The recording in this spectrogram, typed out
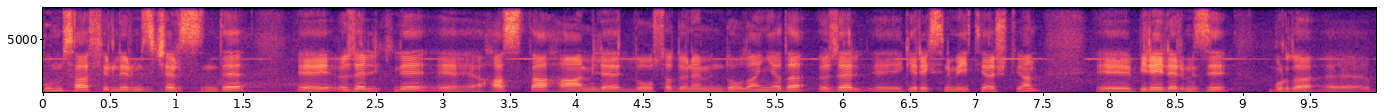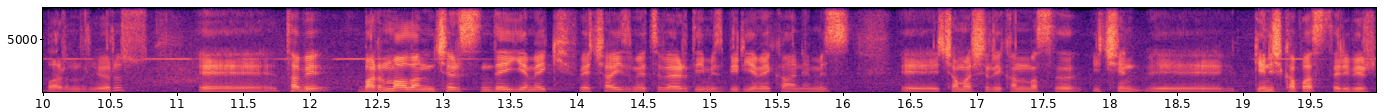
bu misafirlerimiz içerisinde e, özellikle e, hasta, hamile, loğusa döneminde olan ya da özel e, gereksinime ihtiyaç duyan bireylerimizi burada barındırıyoruz. E, Tabi barınma alanının içerisinde yemek ve çay hizmeti verdiğimiz bir yemekhanemiz, e, çamaşır yıkanması için e, geniş kapasiteli bir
